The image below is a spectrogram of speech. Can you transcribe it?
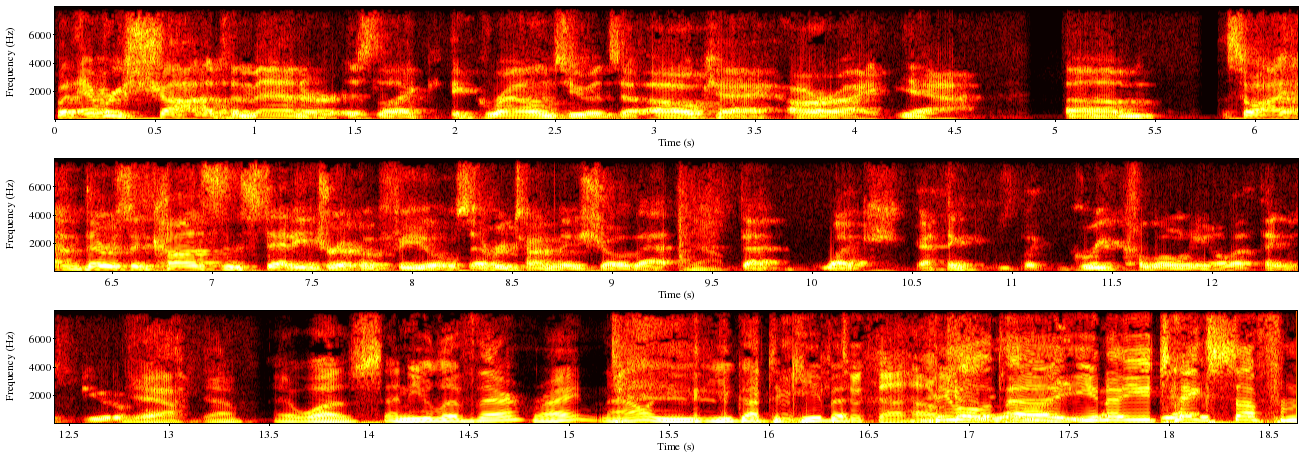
But every shot of the manor is like it grounds you and says okay all right yeah. Um, so I, there's a constant steady drip of feels every time they show that that like i think like greek colonial that thing was beautiful Yeah. Yeah, it was. And you live there, right? Now you you got to keep it. Took. People, uh, you know, you take stuff from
